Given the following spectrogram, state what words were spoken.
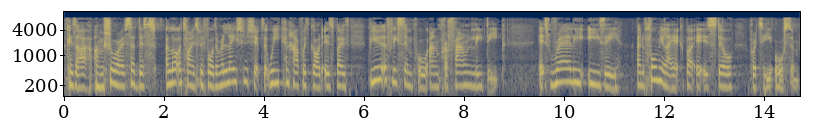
Because I'm sure I've said this a lot of times before, the relationship that we can have with God is both beautifully simple and profoundly deep. It's rarely easy and formulaic, but it is still pretty awesome.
